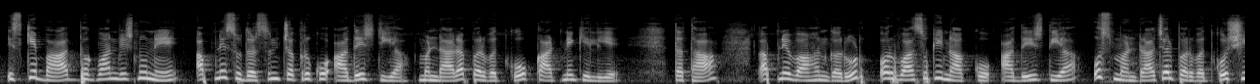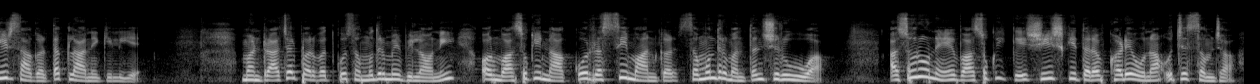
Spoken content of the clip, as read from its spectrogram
इसके बाद भगवान विष्णु ने अपने सुदर्शन चक्र को आदेश दिया मंडारा पर्वत को काटने के लिए, तथा अपने वाहन गरुड़ और वासुकी नाग को आदेश दिया उस मंडराचल पर्वत को क्षीर सागर तक लाने के लिए। मंडराचल पर्वत को समुद्र में बिलौनी और वासुकी नाग को रस्सी मानकर समुद्र मंथन शुरू हुआ। असुरों ने वासुकी के शीश की तरफ़ खड़े होना उचित समझा,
